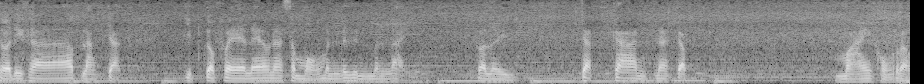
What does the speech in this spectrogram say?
สวัสดีครับ หลังจากจิบกาแฟแล้วนะ สมองมันลื่นมันไหล ก็เลยจัดการนะกับไม้ของเรา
